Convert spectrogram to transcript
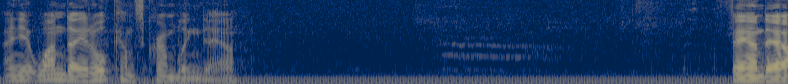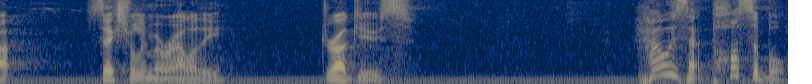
And yet one day it all comes crumbling down. Found out sexual immorality, drug use. How is that possible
